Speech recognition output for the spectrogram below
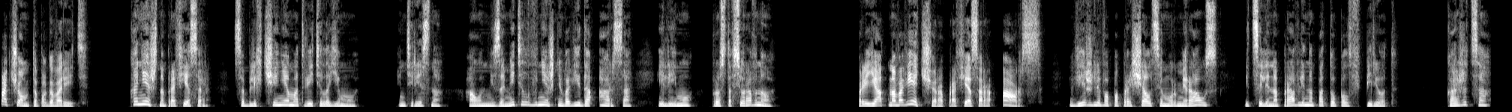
о чем-то поговорить». «Конечно, профессор», — с облегчением ответила ему. «Интересно, а он не заметил внешнего вида Арса или ему просто все равно?» «Приятного вечера, профессор Арс», — вежливо попрощался Мурмираус и целенаправленно потопал вперед. Кажется,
